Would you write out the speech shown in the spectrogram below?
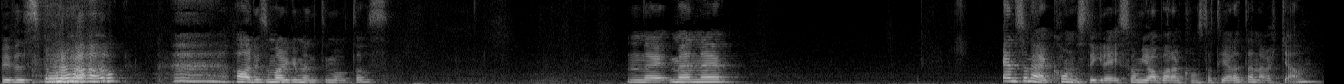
bevis på det här. ha det som argument emot oss. Nej, men eh, en sån här konstig grej som jag bara konstaterat denna veckan.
